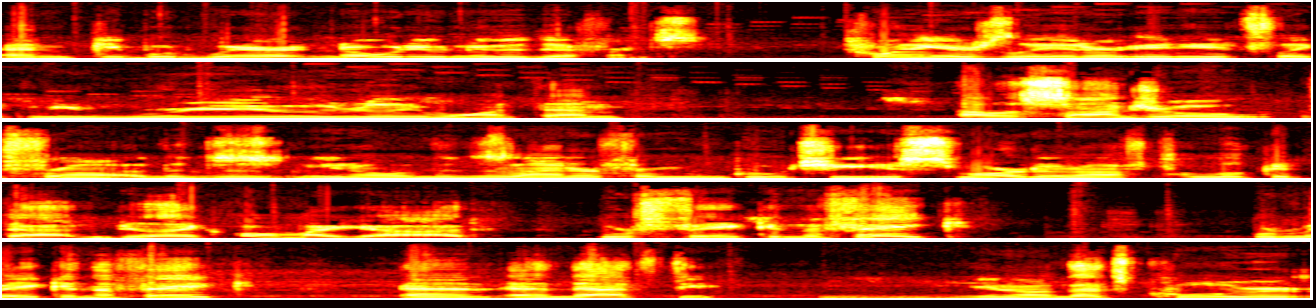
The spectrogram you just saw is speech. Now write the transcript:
and people would wear it. Nobody would knew the difference. 20 years later, idiots like me really, really want them. Alessandro from the you know the designer from Gucci is smart enough to look at that and be like, "Oh my God, we're faking the fake. We're making the fake," and and that's the you know that's cooler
